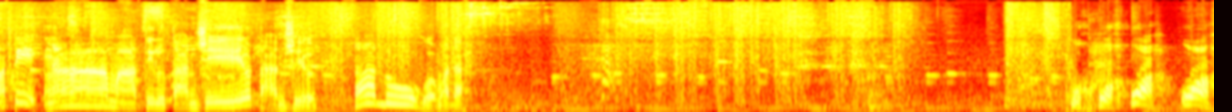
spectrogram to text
Mati. Nah, mati lu Tansil, Tansil. Aduh, gua mah dah. Wah, wah, wah, wah.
